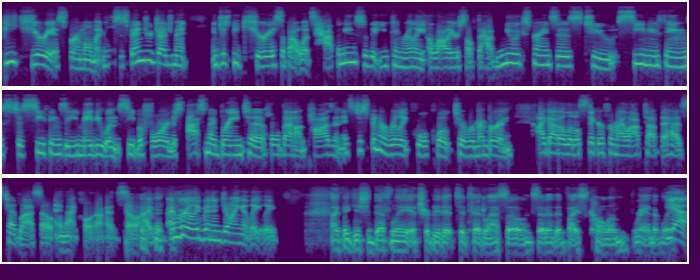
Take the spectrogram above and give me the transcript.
be curious for a moment suspend your judgment and just be curious about what's happening so that you can really allow yourself to have new experiences, to see new things, to see things that you maybe wouldn't see before, and just ask my brain to hold that on pause. And it's just been a really cool quote to remember. And I got a little sticker for my laptop that has Ted Lasso and that quote on it. So I've, I've really been enjoying it lately. I think you should definitely attribute it to Ted Lasso instead of advice column randomly. Yeah,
